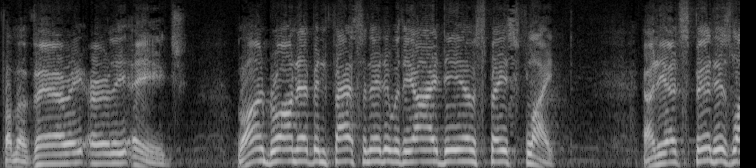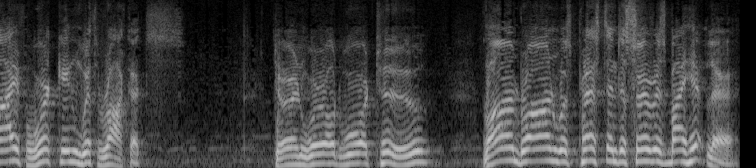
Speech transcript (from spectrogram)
From a very early age, von Braun had been fascinated with the idea of space flight, and he had spent his life working with rockets. During World War II, von Braun was pressed into service by Hitler,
